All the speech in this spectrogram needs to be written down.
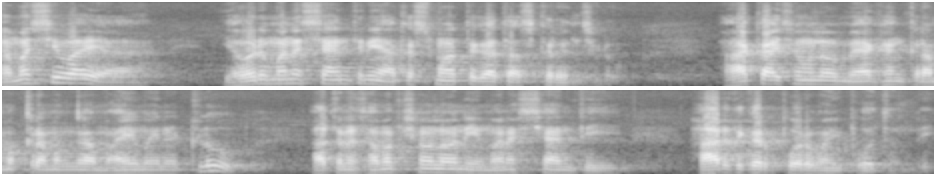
నమశివాయ ఎవరి మనశ్శాంతిని అకస్మాత్తుగా తస్కరించడు. ఆకాశంలో మేఘం క్రమక్రమంగా మాయమైనట్లు అతని సమక్షంలోని మనశ్శాంతి హారతికర్పూరమైపోతుంది.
